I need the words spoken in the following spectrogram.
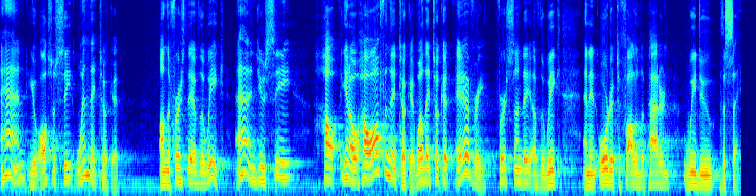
and you also see when they took it on the first day of the week. And you see how, you know, how often they took it. Well, they took it every first Sunday of the week, and in order to follow the pattern, we do the same.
